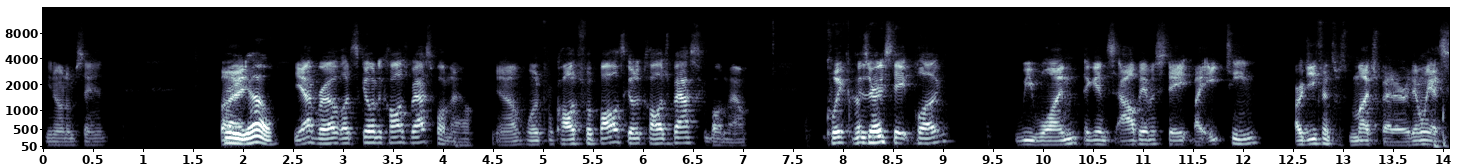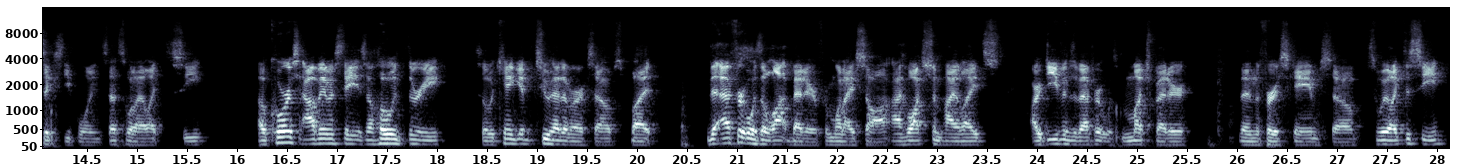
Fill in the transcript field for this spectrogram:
You know what I'm saying? there you go. yeah, bro, let's go into college basketball now. You know, went from college football, let's go to college basketball now. Quick Missouri Okay. State plug. We won against Alabama State by 18. Our defense was much better. They only had 60 points. That's what I like to see. Of course, Alabama State is a 0 and 3, so we can't get too ahead of ourselves, but the effort was a lot better from what I saw. I watched some highlights. Our defensive effort was much better than the first game. So, so we like to see.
